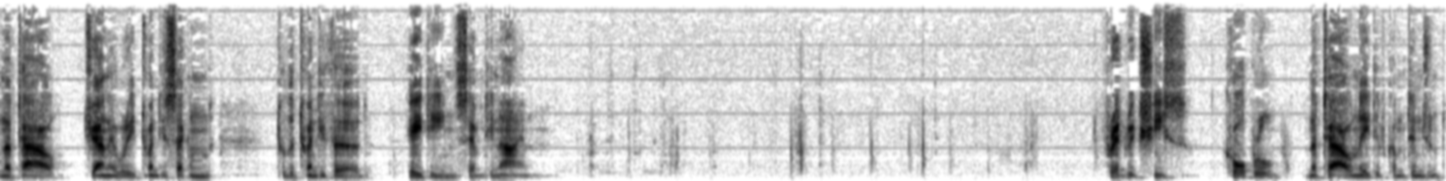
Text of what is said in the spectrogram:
Natal, January 22nd to the 23rd, 1879. Frederick Schiess, Corporal, Natal Native Contingent.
